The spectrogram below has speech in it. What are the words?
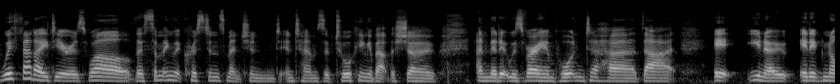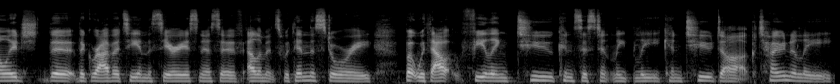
with that idea as well, there's something that Kristen's mentioned in terms of talking about the show, and that it was very important to her that it you know it acknowledged the the gravity and the seriousness of elements within the story but without feeling too consistently bleak and too dark tonally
